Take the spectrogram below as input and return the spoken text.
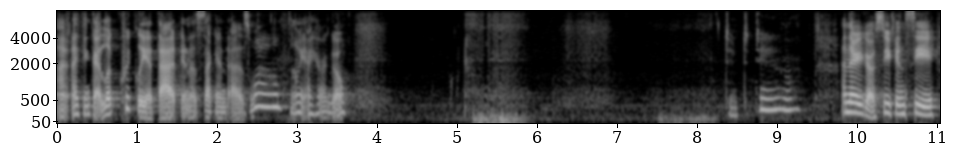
Uh, I think I look quickly at that in a second as well. Oh yeah, here I go. And there you go. So you can see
